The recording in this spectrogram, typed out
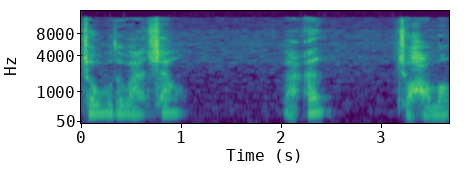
周五的晚上，晚安，祝好梦。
